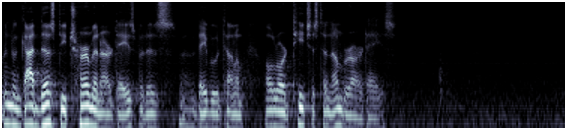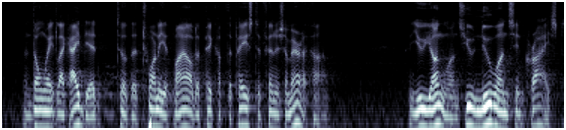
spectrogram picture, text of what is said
And God does determine our days, but as uh, David would tell him, Oh Lord, teach us to number our days. And don't wait like I did till the 20th mile to pick up the pace to finish a marathon. You young ones, you new ones in Christ,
